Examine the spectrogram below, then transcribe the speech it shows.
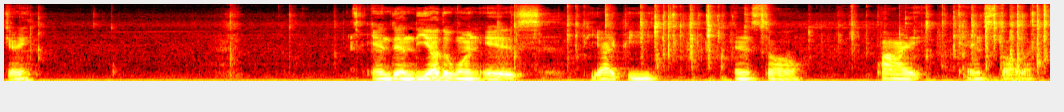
okay and then the other one is pip install py installer.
